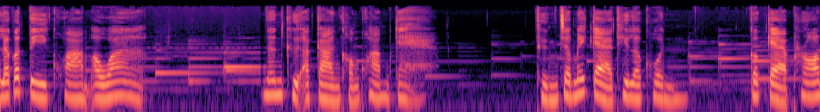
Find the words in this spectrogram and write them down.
แล้วก็ตีความเอาว่า นั่นคืออาการของความแก่ ถึงจะไม่แก่ทีละคน ก็แก่พร้อม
